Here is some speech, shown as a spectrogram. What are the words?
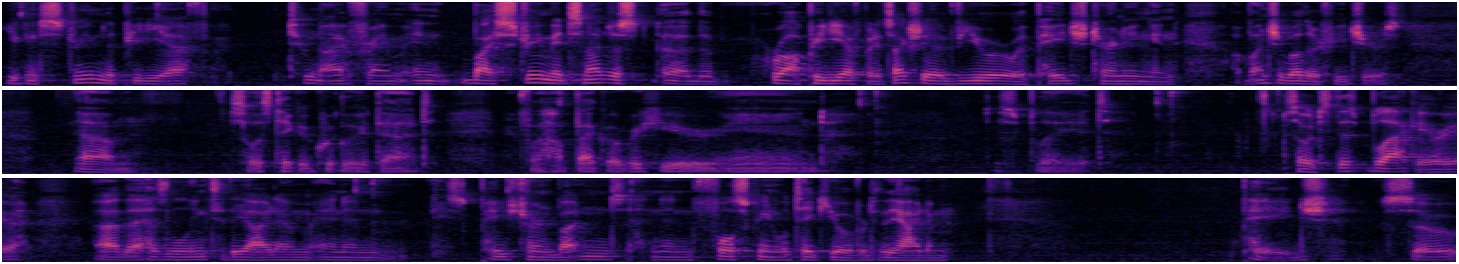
you can stream the PDF to an iframe. And by stream, it's not just uh, the raw PDF, but it's actually a viewer with page turning and a bunch of other features. Um, so let's take a quick look at that. If I hop back over here and display it. So it's this black area uh, that has a link to the item and then these page turn buttons and then full screen will take you over to the item page. So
